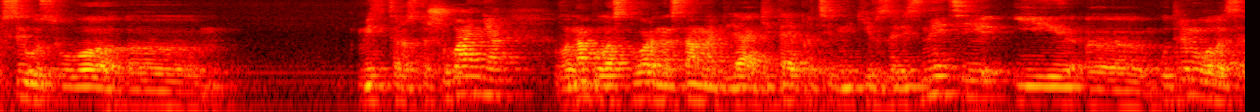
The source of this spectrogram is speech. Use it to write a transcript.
в силу свого е, місця розташування. Вона була створена саме для дітей-працівників залізниці і е, утримувалася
